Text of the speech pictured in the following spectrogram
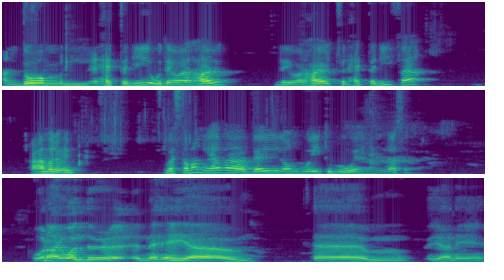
عندهم الحتة دي و they were hired they were hired في الحتة دي فعملوا impact بس طبعا we have a very long way to go يعني للأسف. What I wonder إن هي يعني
